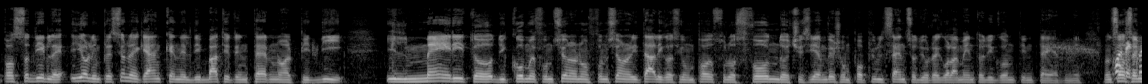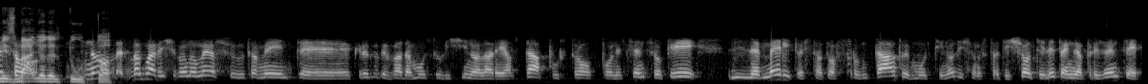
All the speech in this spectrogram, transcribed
posso dirle, io ho l'impressione che anche nel dibattito interno al PD il merito di come funziona o non funziona l'italico sia un po' sullo sfondo e ci sia invece un po' più il senso di un regolamento di conti interni. Non so se questo, mi sbaglio del tutto. No, ma guardi, secondo me assolutamente credo che vada molto vicino alla realtà purtroppo, nel senso che il merito è stato affrontato e molti nodi sono stati sciolti. Lei tenga presente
